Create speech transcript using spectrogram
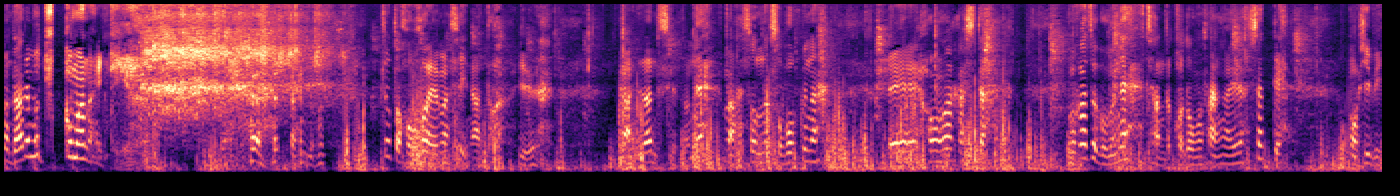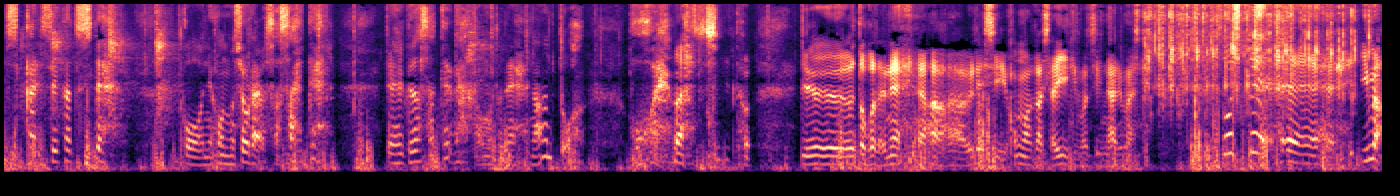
あ、誰も突っ込まないっていう。あの、ちょっと微笑ましいなという。感じなんですけどね。まあそんな素朴な、えー、ほんわかしたご家族もね、ちゃんと子供さんがいらっしゃって、もう日々しっかり生活して、こう日本の将来を支えて、えー、くださってるなと思うとね、なんと、微笑ましいというとこでね、ああ嬉しい、ほんわかしたいい気持ちになりまして。そして、えー、今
